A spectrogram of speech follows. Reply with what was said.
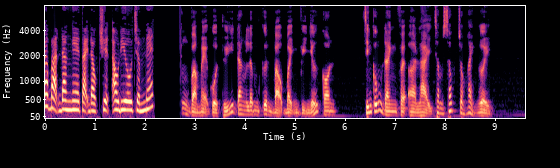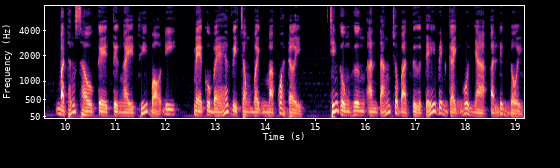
Các bạn đang nghe tại đọc chuyện audio.net Và mẹ của Thúy đang lâm cơn bạo bệnh vì nhớ con. Chính cũng đành phải ở lại chăm sóc cho hai người. Ba tháng sau kể từ ngày Thúy bỏ đi, mẹ của bé vì trong bệnh mà qua đời. Chính cùng Hương an táng cho bà tử tế bên cạnh ngôi nhà ở Linh Đồi.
